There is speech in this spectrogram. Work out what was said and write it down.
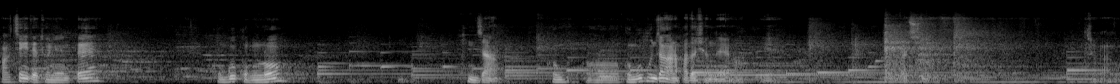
박정희 대통령 때 건국 공로 훈장, 건, 어, 건국 훈장 하나 받으셨네요. 예. 같이 들어가고.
